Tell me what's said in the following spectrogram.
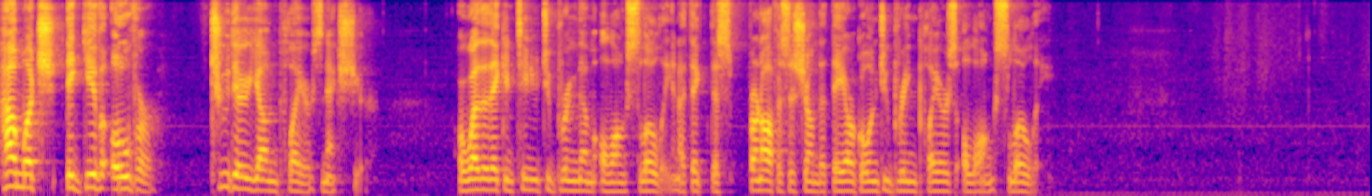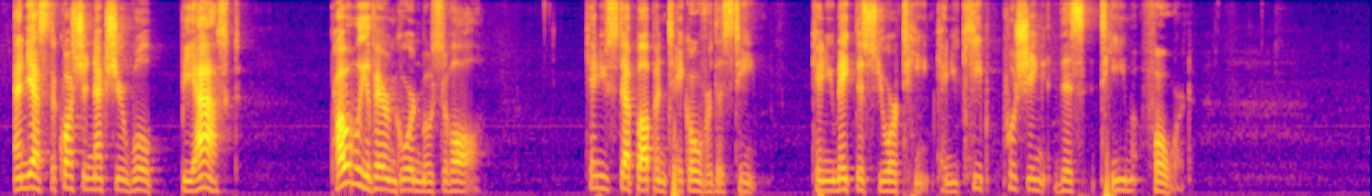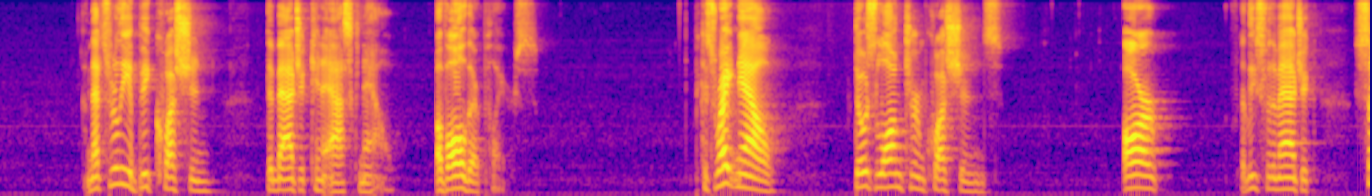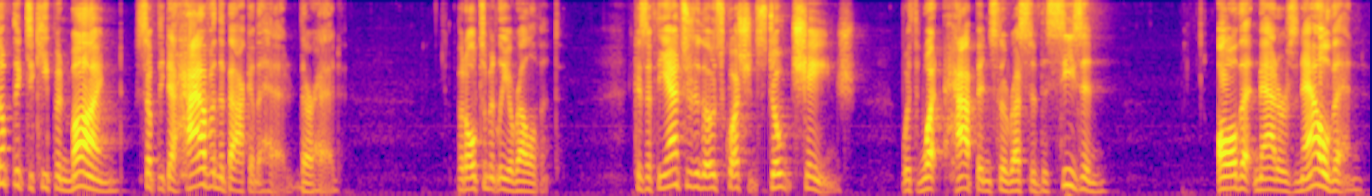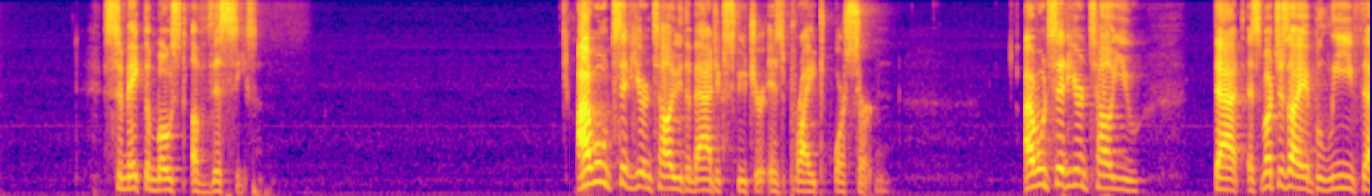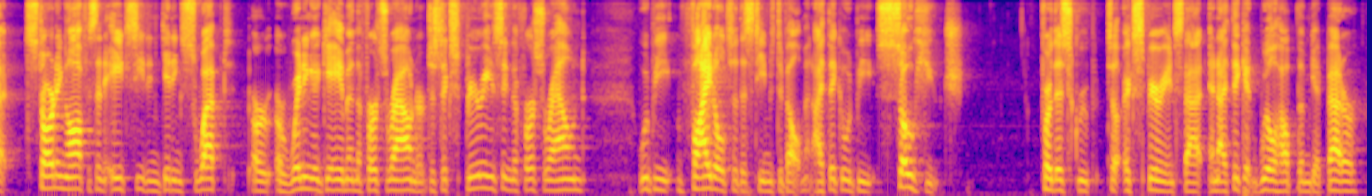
How much they give over to their young players next year or whether they continue to bring them along slowly. And I think this front office has shown that they are going to bring players along slowly. And yes, the question next year will be asked, probably of Aaron Gordon most of all. Can you step up and take over this team? Can you make this your team? Can you keep pushing this team forward? And that's really a big question the Magic can ask now of all their players. Because right now, those long term questions are, at least for the Magic, something to keep in mind, something to have in the back of the head, their head, but ultimately irrelevant. Because if the answer to those questions don't change with what happens the rest of the season, all that matters now then is to make the most of this season. I won't sit here and tell you the Magic's future is bright or certain. I won't sit here and tell you that as much as I believe that starting off as an eight seed and getting swept or, or winning a game in the first round or just experiencing the first round would be vital to this team's development. I think it would be so huge for this group to experience that, and I think it will help them get better.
